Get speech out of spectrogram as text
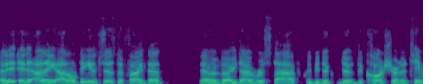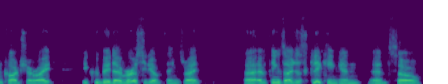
And it, it, I think I don't think it's just the fact that they have a very diverse staff. It could be the, the the culture, the team culture, right? It could be a diversity of things, right? Uh, if things are just clicking, and and so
